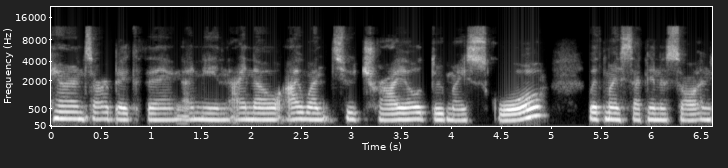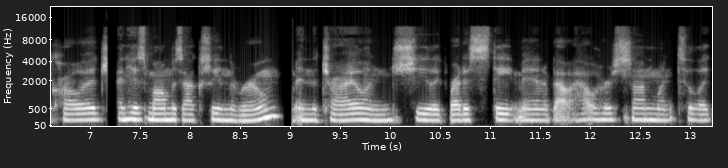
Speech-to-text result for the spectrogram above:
Parents are a big thing. I mean, I know I went to trial through my school with my second assault in college and his mom was actually in the room in the trial and she like read a statement about how her son went to like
